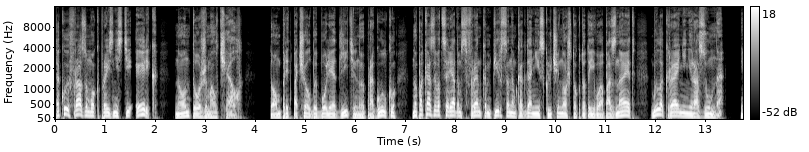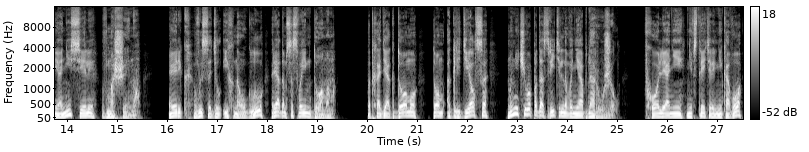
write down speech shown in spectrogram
Такую фразу мог произнести Эрик, но он тоже молчал. Том предпочел бы более длительную прогулку, но показываться рядом с Фрэнком Пирсоном, когда не исключено, что кто-то его опознает, было крайне неразумно, и они сели в машину. Эрик высадил их на углу рядом со своим домом. Подходя к дому, том огляделся, но ничего подозрительного не обнаружил. В холле они не встретили никого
